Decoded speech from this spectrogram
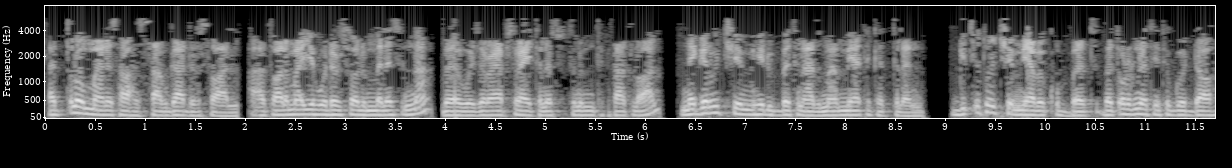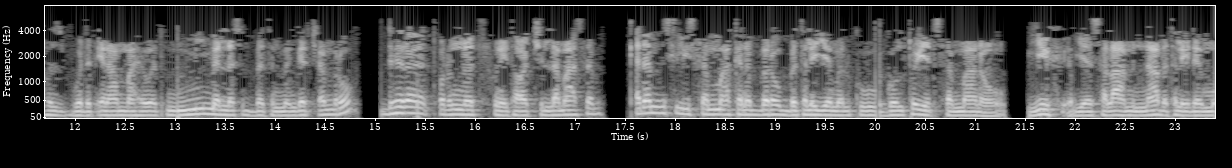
ቀጥሎ ማነሳው ሀሳብ ጋር ደርሰዋል። አቶ አለማየሁ ወደ እርስዎ ልመለስና በወይዘሮ አብስራ የተነሱትንም ተከታትለዋል። ነገሮች የሚሄዱበትን አዝማሚያ ተከትለን ግጭቶች የሚያበቁበት በጦርነት የተጎዳው ህዝብ ወደ ጤናማ ህይወት የሚመለስበትን መንገድ ጨምሮ ድህረ ጦርነት ሁኔታዎችን ለማሰብ ቀደም ሲል ይሰማ ከነበረው በተለየ መልኩ ጎልቶ እየተሰማ ነው። ይህ የሰላምና በተለይ ደግሞ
